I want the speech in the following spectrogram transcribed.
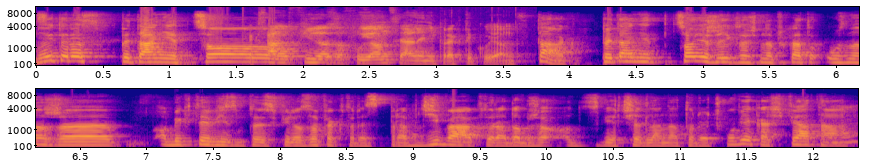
no i teraz pytanie, co. Tak samo filozofujący, ale nie praktykujący. Tak, pytanie, co jeżeli ktoś na przykład uzna, że obiektywizm to jest filozofia, która jest prawdziwa, która dobrze odzwierciedla naturę człowieka, świata Mhm.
